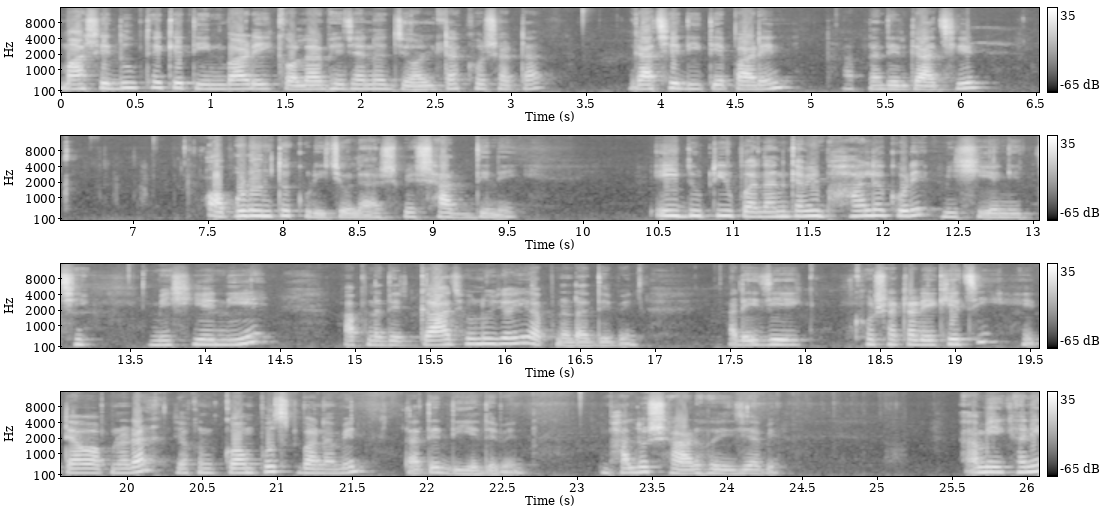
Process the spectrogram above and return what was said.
মাসে দু থেকে তিনবার এই কলা ভেজানো জলটা খোসাটা গাছে দিতে পারেন আপনাদের গাছের। অপরন্ত কুড়ি চলে আসবে সাত দিনে। এই দুটি উপাদানকে আমি ভালো করে মিশিয়ে নিচ্ছি। মিশিয়ে নিয়ে আপনাদের গাছ অনুযায়ী আপনারা দেবেন। আর এই যে খোসাটা রেখেছি, এটাও আপনারা যখন কম্পোস্ট বানাবেন তাতে দিয়ে দেবেন। ভালো সার হয়ে যাবে। আমি এখানে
